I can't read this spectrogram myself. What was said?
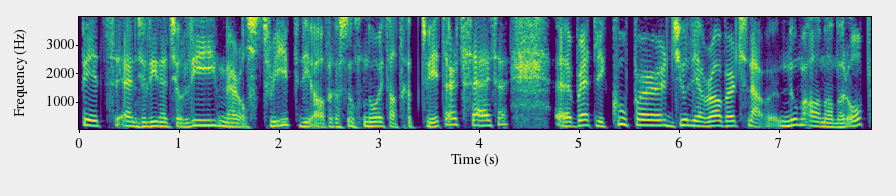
Pitt, Angelina Jolie, Meryl Streep... die overigens nog nooit had getwitterd, zei ze. Uh, Bradley Cooper, Julia Roberts, nou, noem allemaal maar op.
